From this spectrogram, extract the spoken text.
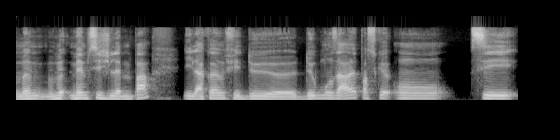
Même, même si je l'aime pas, il a quand même fait deux, euh, deux bons arrêts parce que on, c'est,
